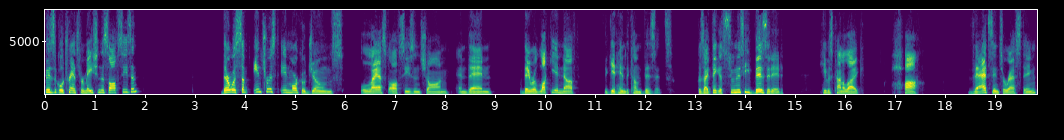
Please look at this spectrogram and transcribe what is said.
physical transformation this offseason. There was some interest in Marco Jones last offseason, Sean, and then they were lucky enough to get him to come visit. Because I think as soon as he visited, he was kind of like, huh, that's interesting.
